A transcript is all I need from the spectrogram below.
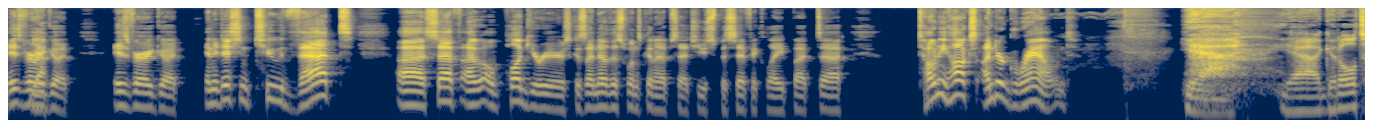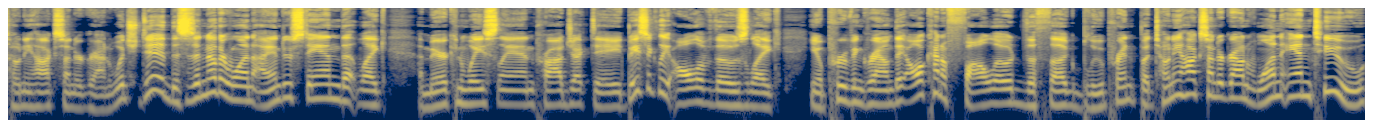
is very Yeah. good. Is very good. In addition to that, uh, Seth, I will plug your ears because I know this one's going to upset you specifically. But uh, Tony Hawk's Underground. Yeah. Yeah, good old Tony Hawk's Underground, which did. This is another one. I understand that, like, American Wasteland, Project 8, basically all of those, like, you know, Proving Ground, they all kind of followed the Thug blueprint, but Tony Hawk's Underground 1 and 2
